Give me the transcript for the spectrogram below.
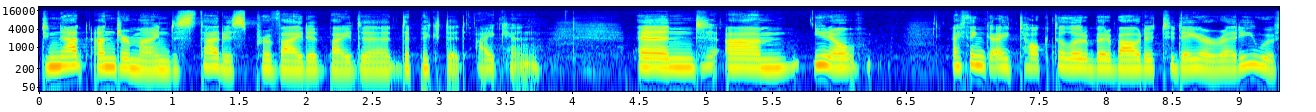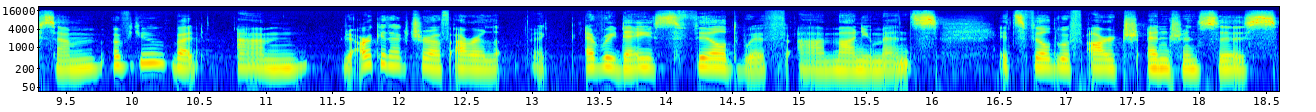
do not undermine the status provided by the depicted icon. And um, you know, I think I talked a little bit about it today already with some of you, but um, the architecture of our like, every day is filled with uh, monuments. It's filled with arch entrances,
